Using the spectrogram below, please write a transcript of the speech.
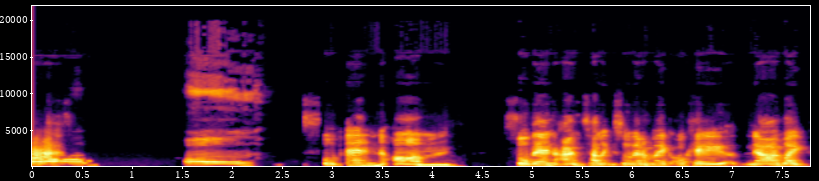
fast oh. So then um so then i'm telling so then i'm like okay now i'm like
